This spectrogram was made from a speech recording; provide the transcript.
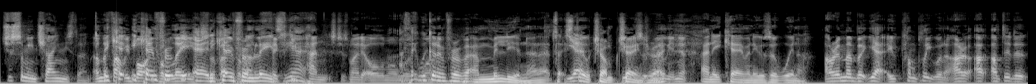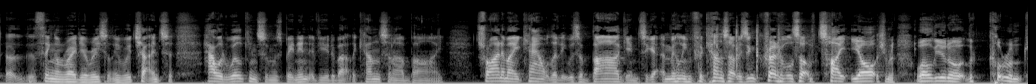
Just something changed then, and the He fact ca- we he came from from- Leeds, yeah, for he came from Leeds, 50 yeah. pence just made it all the more I think we got him for about a million. and That's Yeah, still chump change, right? million, yeah. And he came and he was a winner. I remember, yeah, a complete winner. I, I, I did a, a thing on radio recently. We were chatting to Howard Wilkinson was being interviewed about the Cantona buy, trying to make out that it was a bargain to get a million for Cantona. It was incredible, sort of tight Yorkshireman. Well, you know, at the current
